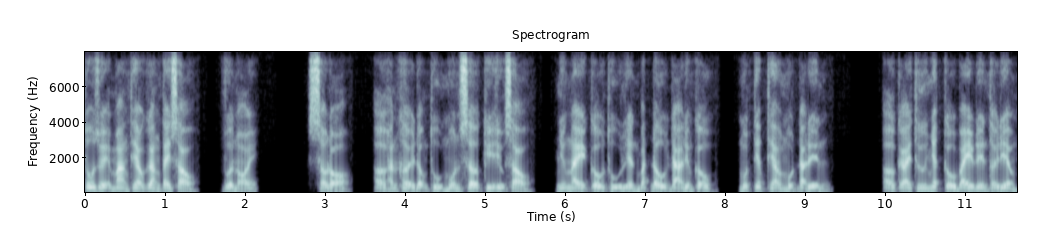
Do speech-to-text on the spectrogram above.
Tô Duệ mang theo găng tay sau, vừa nói. Sau đó, ở hắn khởi động thủ môn sở kỳ hiệu sau, những này cầu thủ liền bắt đầu đá điểm cầu, một tiếp theo một đá đến. Ở cái thứ nhất cầu bay đến thời điểm,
